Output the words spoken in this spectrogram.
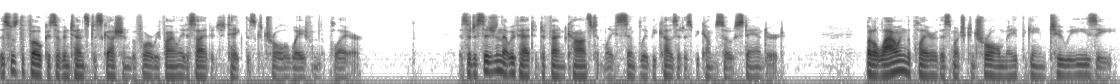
This was the focus of intense discussion before we finally decided to take this control away from the player. It's a decision that we've had to defend constantly simply because it has become so standard. But allowing the player this much control made the game too easy,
